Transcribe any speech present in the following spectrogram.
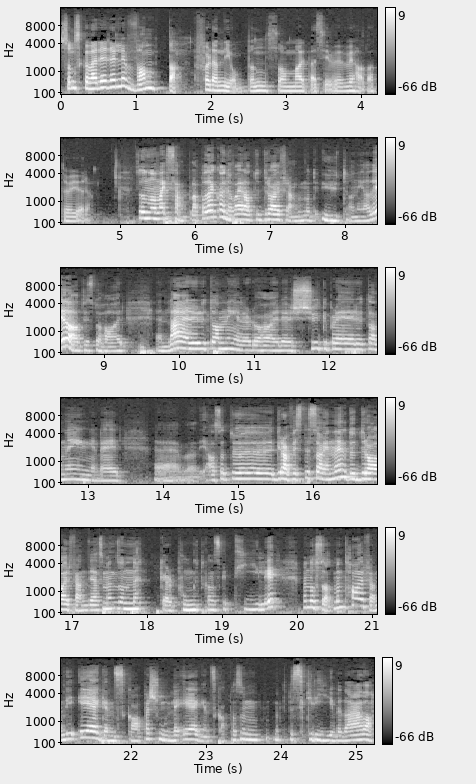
Som skal være relevant da, for den jobben som arbeidsgiver vil ha deg til å gjøre. Så noen eksempler på det kan jo være at du drar frem på en måte utdanninga di. At hvis du har en lærerutdanning, eller du har sykepleierutdanning, eller eh, altså du grafisk designer, du drar frem det som en sånn nøkkelpunkt ganske tidlig. Men også at man tar frem de egenskap, personlige egenskaper som beskriver deg. da.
